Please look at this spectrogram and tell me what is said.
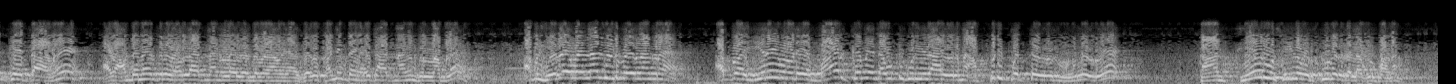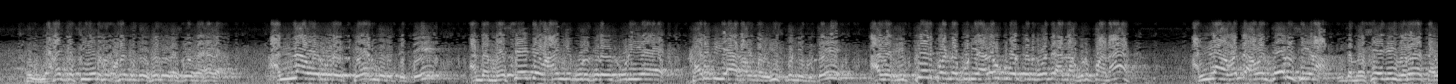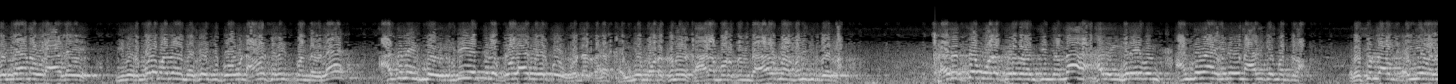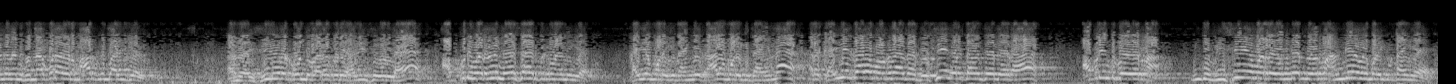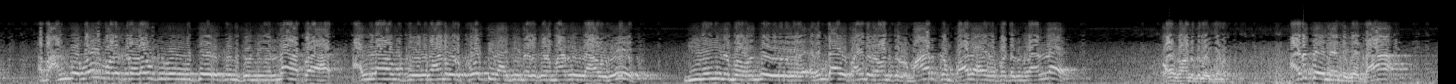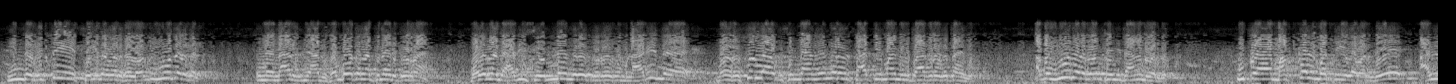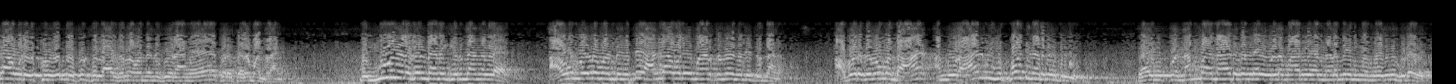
எதை கேட்டாலும் அது அந்த நேரத்தில் வரலாற்றினாங்களே பண்ணிட்டாங்க எதை காட்டினாங்கன்னு சொல்லலாம்ல அப்ப எதை வேணாலும் சொல்லிட்டு போயிடலாங்கிற அப்ப இறைவனுடைய மார்க்கமே டவுட்டுக்குரியதாக இருந்த அப்படிப்பட்ட ஒரு நிலையை தான் தேர்வு செய்த ஒரு தூதர்கள் எல்லாம் கொடுப்பானா? எனக்கு செய்யறது உனக்கு செய்யறது விஷயம் அண்ணா ஒருவரை தேர்ந்தெடுத்துட்டு அந்த மெசேஜை வாங்கி கொடுக்கறதுக்குரிய கருவியாக அவங்க யூஸ் பண்ணிவிட்டு அதை ரிப்பேர் பண்ணக்கூடிய அளவுக்கு ஒருத்தருக்கு வந்து அண்ணா கொடுப்பானா? அல்லாஹ் வந்து அவன் தேர்வு செய்யலாம். இந்த மெசேஜை வெறும் தகுதியான ஒரு ஆளு இவர் மூலமா தான் மெசேஜ் போகும் அவன் செலக்ட் பண்ணதுல அதுல இந்த இதயத்துல கோளாறு ஏற்படும் உடல் கையை முடக்கணும் காலம் முடக்கணும் மன்னிச்சுட்டு போயிடலாம். கருத்தை முடக்கிறது வந்துச்சுன்னா அது இறைவன் அங்கதான் இறைவன் ஆதிக்கம் பண்றான் ரசுல்லா கையை வழங்கணும்னு சொன்னா கூட அவர் மார்க்கம் பாதிக்காது. அந்த சீரை கொண்டு வரக்கூடிய ஹதீசுகள்ல அப்படி வர்றது லேசா எடுத்துக்கலாம் நீங்க. கையை முடக்கிட்டாங்க காலம் முடக்கிட்டாங்கன்னா கையை காலம் முடக்கினா அந்த விஷயம் கரெக்டா வந்து இல்லையா அப்படின்ட்டு போயிடலாம். இங்க விஷயம் வர்ற எங்க இருந்து வரும் அங்கேயே போய் முடக்கி விட்டாங்க. அப்ப அங்க போய் முடக்கிற அளவுக்கு வித்தே இருக்குன்னு சொன்னீங்கன்னா அப்ப அல்லாவுக்கு எதிரான ஒரு போட்டி ராஜ்யம் நடக்கிற மாதிரி இது ஆகுது. இதையும் நம்ம வந்து ரெண்டாவது பாயிண்ட் கவனத்தில் மார்க்கம் பாதுகாக்கப்பட்டதுங்களால அதை கவனத்தில் வைக்கணும். அடுத்து என்னன்னு கேட்டா இந்த வித்தையை செய்தவர்கள் வந்து யூதர்கள். நான் அந்த சம்பவத்தெல்லாம் பின்னாடி சொல்றேன். முதல்ல அந்த அதிசி என்னங்கிறது சொல்றதுக்கு முன்னாடி இந்த ரசுல்லாவுக்கு செஞ்சாங்கிறது சாத்தியமா நீங்க பாக்குறதுக்கு தான் இது. அப்ப யூதர்கள் செஞ்சுட்டாங்கன்னு வருது. இப்ப மக்கள் மத்தியில வந்து அல்லாவுடைய தூதர் ரசூல் வந்து என்ன பிரச்சாரம் பண்றாங்க. இந்த யூதர்கள் அன்னைக்கு இருந்தாங்கல்ல அவங்களும் வந்துகிட்டு அல்லாவுடைய மார்க்கம் தான் சொல்லிட்டு இருந்தாங்க. அவர்களும் அந்த அங்க ஒரு ஆன்மீக போட்டி நடந்துட்டு இருக்கு. இப்ப நம்ம நாடுகள்ல உள்ள மாதிரியான நிலைமை நீங்க அங்க இருக்கக்கூடாது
